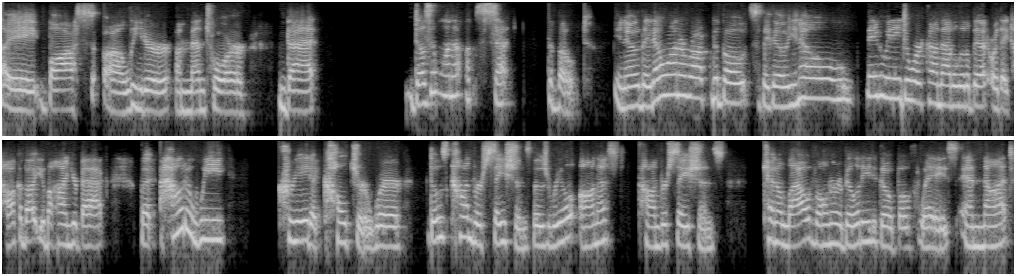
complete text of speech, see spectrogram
a boss, a leader, a mentor that doesn't want to upset the boat. You know, they don't want to rock the boat. So they go, you know, maybe we need to work on that a little bit, or they talk about you behind your back. But how do we create a culture where those conversations, those real honest conversations, can allow vulnerability to go both ways and not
